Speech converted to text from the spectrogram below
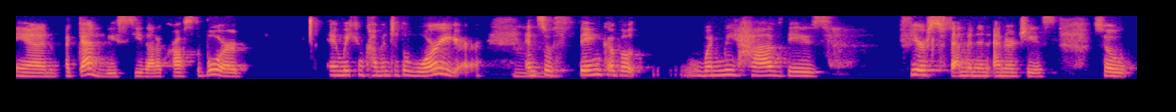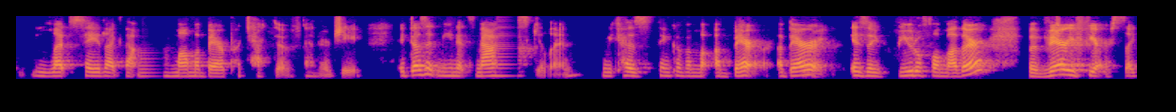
And again, we see that across the board and we can come into the warrior. Mm. And so mm. think about when we have these fierce feminine energies. So let's say like that mama bear protective energy. It doesn't mean it's masculine because think of a, a bear. A bear right. is a beautiful mother, but very fierce. Like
